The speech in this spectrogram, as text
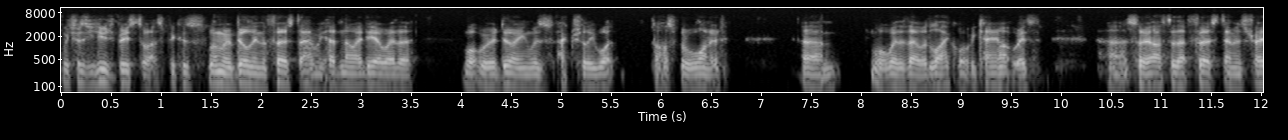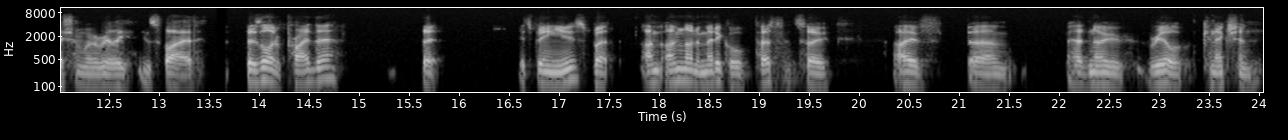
which was a huge boost to us because when we were building the first day, we had no idea whether what we were doing was actually what the hospital wanted, um, or whether they would like what we came up with. Uh, so after that first demonstration, we were really inspired. There's a lot of pride there it's being used, but I'm I'm not a medical person, so I've um, had no real connection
